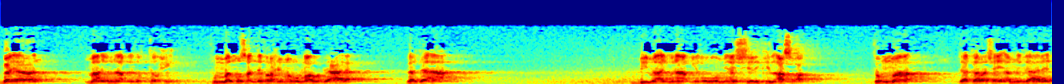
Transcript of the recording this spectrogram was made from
بيان ما يناقض التوحيد. ثم المصنف رحمه الله تعالى بدأ بما يناقضه من الشرك الأصغر. ثم ذكر شيئا من ذلك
